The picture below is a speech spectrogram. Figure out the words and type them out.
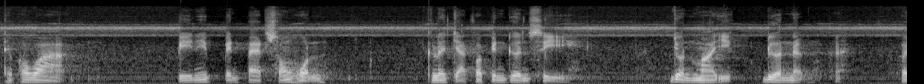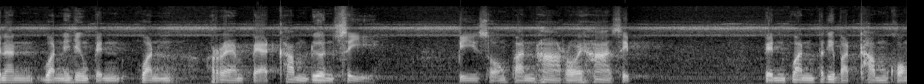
แต่เพราะว่าปีนี้เป็นแปดสองหนก็เลยจัดว่าเป็นเดือนสี่ย่นมาอีกเดือนหนึ่งเพราะนั้นวันนี้จึงเป็นวันแรมแปดค่ำเดือนสี่ปีสองพันห้าร้อยห้าสิบเป็นวันปฏิบัติธรรมของ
